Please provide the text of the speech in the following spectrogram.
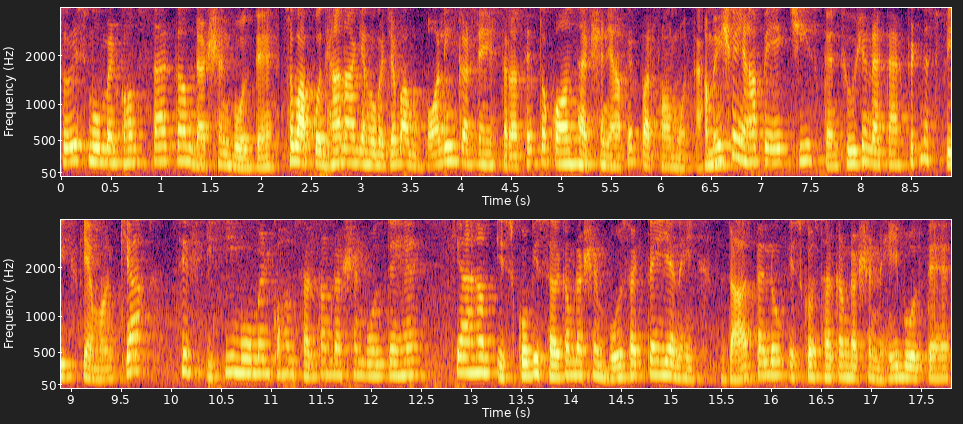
सो so, इस मूवमेंट को हम सरकमडक्शन बोलते हैं। सब so, आपको ध्यान आ गया होगा जब आप बॉलिंग करते हैं इस तरह से तो कौन सा एक्शन यहाँ पे परफॉर्म होता है? हमेशा यहाँ पे एक चीज़ कन्फ्यूज़न रहता है फिटनेस फ्रीक्स के अमंग क्या? सिर्फ़ इसी मूवमेंट को हम सरकमडक्शन बोलते हैं। क्या हम इसको भी सरकमडक्शन बोल सकते हैं या नहीं? ज़्यादातर लोग इसको सरकमडक्शन नहीं बोलते हैं।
